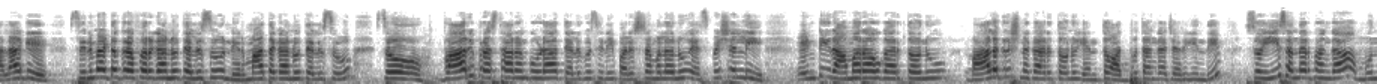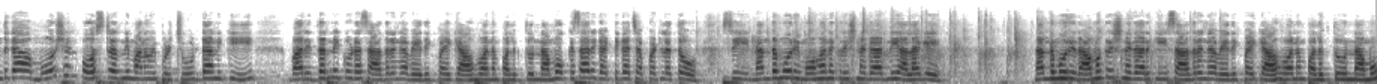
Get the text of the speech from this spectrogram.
అలాగే సినిమాటోగ్రఫర్గాను తెలుసు నిర్మాతగాను తెలుసు. సో వారి ప్రస్థానం కూడా తెలుగు సినీ పరిశ్రమలోను ఎస్పెషల్లీ ఎన్టీ రామారావు గారితోనూ బాలకృష్ణ గారితోనూ ఎంతో అద్భుతంగా జరిగింది. సో ఈ సందర్భంగా ముందుగా మోషన్ పోస్టర్ని మనం ఇప్పుడు చూడడానికి వారిద్దరిని కూడా సాధారణంగా వేదికపైకి ఆహ్వానం పలుకుతున్నాము. ఒక్కసారి గట్టిగా చప్పట్లతో శ్రీ నందమూరి మోహన కృష్ణ గారిని అలాగే నందమూరి రామకృష్ణ గారికి సాధారణంగా వేదికపైకి ఆహ్వానం పలుకుతూ ఉన్నాము.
